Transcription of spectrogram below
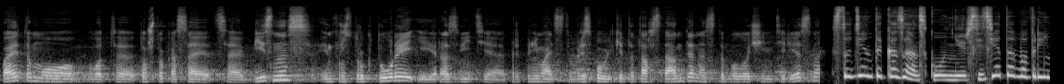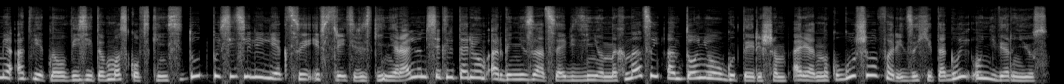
поэтому вот то, что касается бизнес, инфраструктуры и развития предпринимательства в Республике Татарстан, для нас это было очень интересно. Студенты Казанского университета во время ответного визита в Московский институт посетили лекции и встретились с генеральным секретарем Организации Объединенных Наций Антонио Гутерришем. Ариадна Кугушева, Фарид Захитаглы, Univer News.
